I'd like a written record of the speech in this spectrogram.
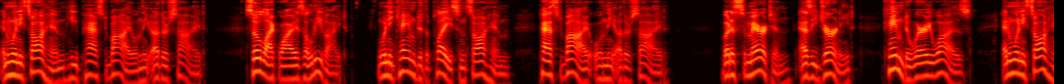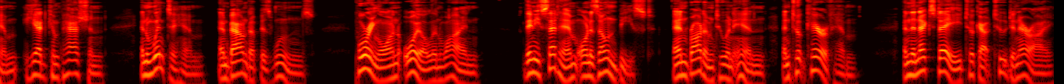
and when he saw him, he passed by on the other side. So likewise a Levite, when he came to the place and saw him, passed by on the other side. But a Samaritan, as he journeyed, came to where he was, and when he saw him, he had compassion, and went to him, and bound up his wounds, pouring on oil and wine. Then he set him on his own beast, and brought him to an inn, and took care of him. And the next day he took out two denarii,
